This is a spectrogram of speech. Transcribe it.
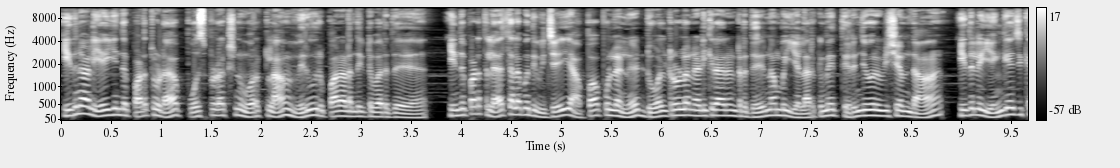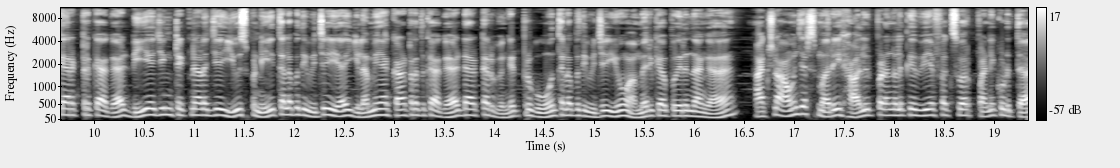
இதனாலேயே இந்த படத்தோட போஸ்ட் ப்ரொடக்ஷன் ஒர்க்லாம் விறுவிறுப்பா நடந்துகிட்டு வருது. இந்த படத்துல தளபதி விஜய் அப்பா புள்ளன்னு டுவல் ரோல்ல நடிக்கிறாருன்றது நம்ம எல்லாருக்குமே தெரிஞ்ச ஒரு விஷயம். தான் இதுல எங்கேஜ் கேரக்டருக்காக டிஏஜிங் டெக்னாலஜியை யூஸ் பண்ணி தளபதி விஜயை இளமையாக காட்டுறதுக்காக டேரக்டர் வெங்கட் பிரபுவும் தளபதி விஜயும் அமெரிக்கா போயிருந்தாங்க. ஆக்சுவலாக அவஞ்சர்ஸ் மாதிரி ஹாலிவுட் படங்களுக்கு விஎஃப்எக்ஸ் ஒர்க் பண்ணி கொடுத்த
